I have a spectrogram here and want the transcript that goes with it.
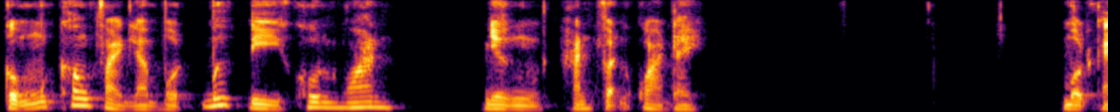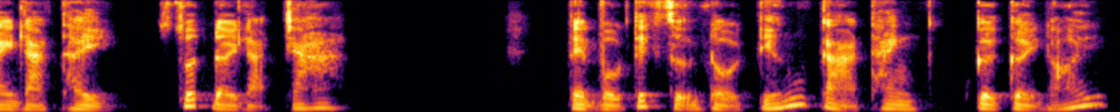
cũng không phải là một bước đi khôn ngoan, nhưng hắn vẫn qua đây. Một ngày là thầy, suốt đời là cha. Tên vô tích sự nổi tiếng cả thành cười cười nói,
